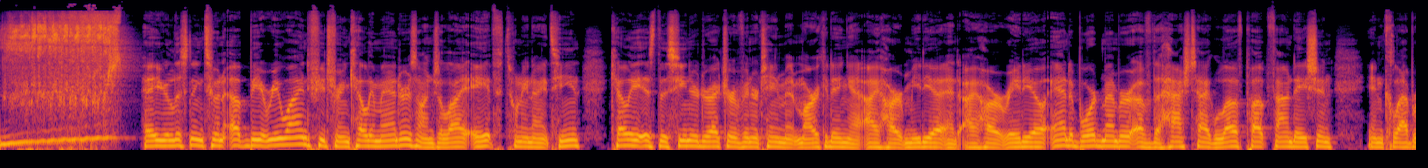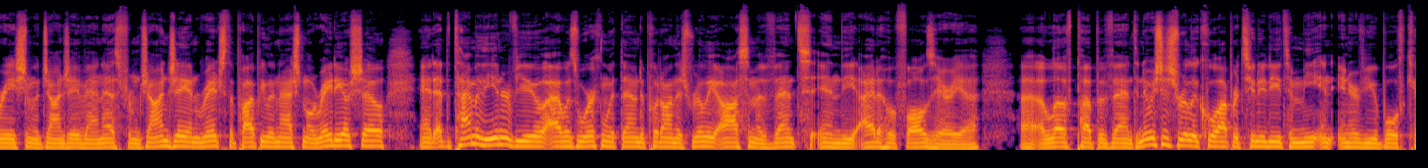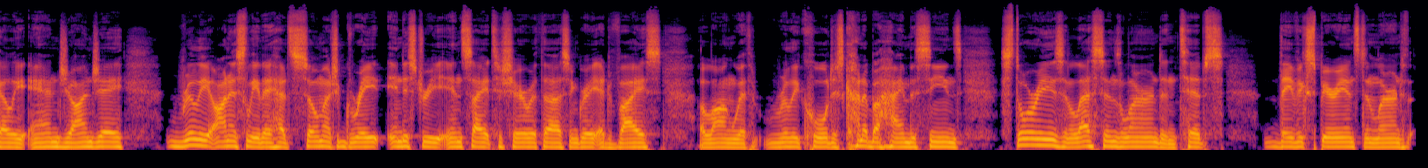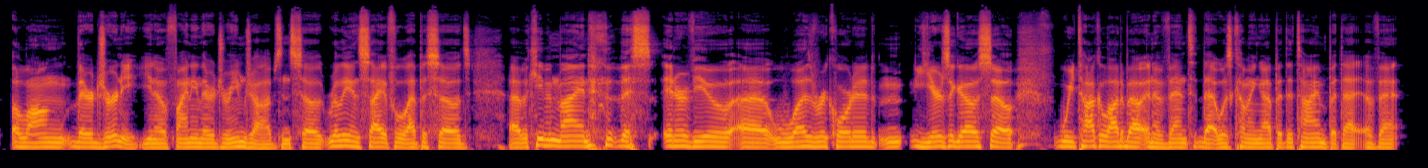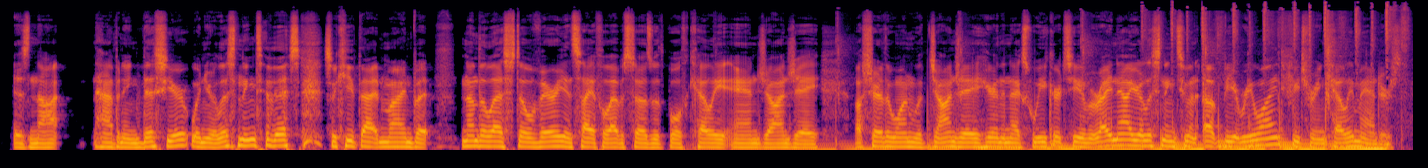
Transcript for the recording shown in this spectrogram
Hey, you're listening to an upbeat rewind featuring Kelly Manders on July 8th, 2019. Kelly is the Senior Director of Entertainment Marketing at iHeartMedia and iHeartRadio and a board member of the hashtag Love Pup Foundation in collaboration with John J. Van Es from John Jay and Rich, the popular national radio show. And at the time of the interview, I was working with them to put on this really awesome event in the Idaho Falls area uh, a Love Pup event. And it was just a really cool opportunity to meet and interview both Kelly and John Jay really honestly, they had so much great industry insight to share with us and great advice, along with really cool, just kind of behind the scenes stories and lessons learned and tips they've experienced and learned along their journey, you know, finding their dream jobs. And so, really insightful episodes. Uh, but keep in mind, this interview uh, was recorded years ago. So, we talk a lot about an event that was coming up at the time, but that event is not happening this year when you're listening to this. So keep that in mind. But nonetheless, still very insightful episodes with both Kelly and John Jay. I'll share the one with John Jay here in the next week or two. But right now, you're listening to an upbeat rewind featuring Kelly Manders.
